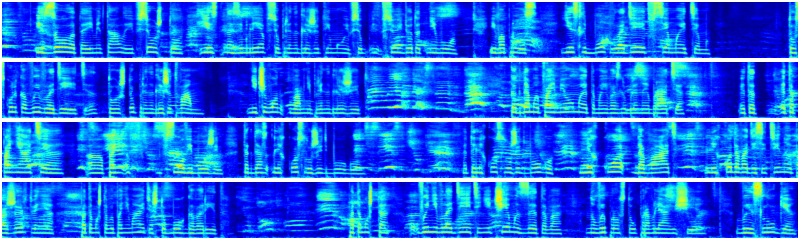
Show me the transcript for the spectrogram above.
и золото, и металлы, и все, что есть на земле, все принадлежит Ему, и все, все идет от Него. И вопрос, если Бог владеет всем этим, то сколько вы владеете, то что принадлежит вам? Ничего вам не принадлежит. Когда мы поймем это, мои возлюбленные братья, это, это понятие э, поня- в, Слове Божьем, тогда легко служить Богу. Это легко служить Богу, легко давать, легко давать десятину и пожертвования, потому что вы понимаете, что Бог говорит. Потому что вы не владеете ничем из этого, но вы просто управляющие. Вы слуги.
